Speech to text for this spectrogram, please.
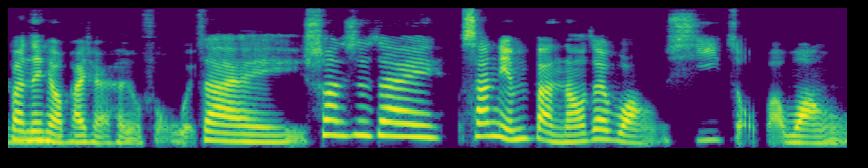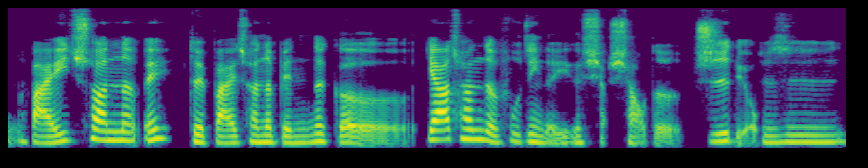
不然那条嗯拍起来很有风味。在算是在三年版，然后再往西走吧，往白川那哎对白川那边那个鸭川的附近的一个小小的支流，就是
